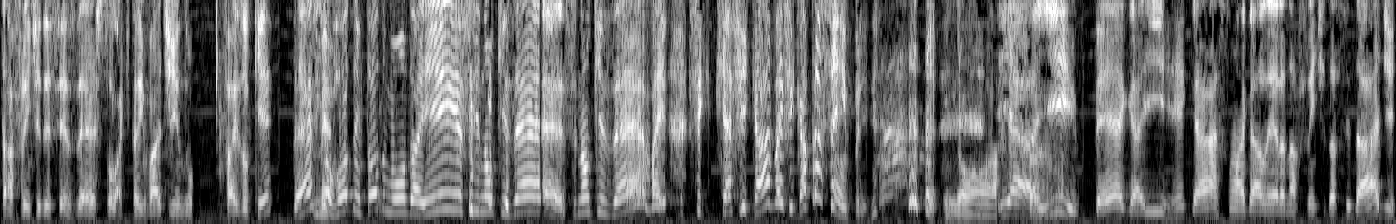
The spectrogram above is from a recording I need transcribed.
tá à frente desse exército lá que tá invadindo. Faz o quê? Desce Me- o rodo em todo mundo aí, se não quiser, se não quiser, vai, se quer ficar, vai ficar pra sempre. Nossa. E aí pega e regaça uma galera na frente da cidade.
